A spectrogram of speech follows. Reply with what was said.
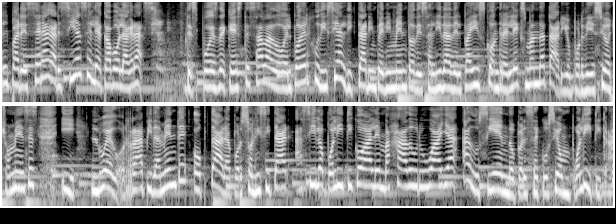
Al parecer a García se le acabó la gracia. Después de que este sábado el Poder Judicial dictara impedimento de salida del país contra el exmandatario por 18 meses y luego rápidamente optara por solicitar asilo político a la embajada uruguaya aduciendo persecución política.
